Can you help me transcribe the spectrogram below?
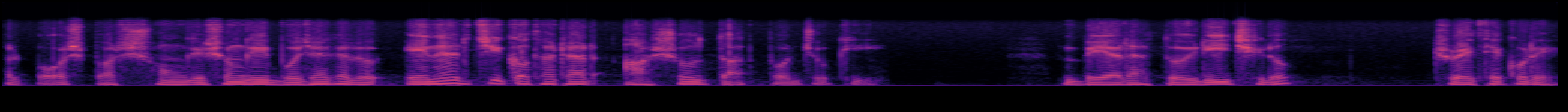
আর বসবার সঙ্গে সঙ্গেই বোঝা গেল এনার্জি কথাটার আসল তাৎপর্য কি। বেয়ারা তৈরিই ছিল, ট্রেতে করে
